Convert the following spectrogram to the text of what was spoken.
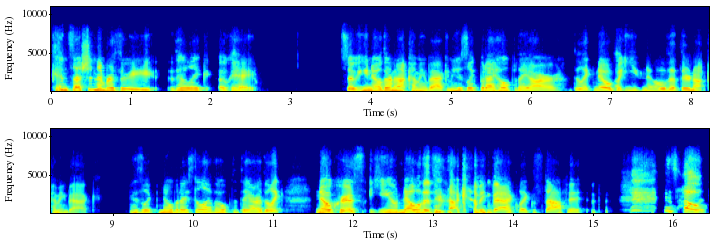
concession number 3. They're like, "Okay. So you know they're not coming back." And he's like, "But I hope they are." They're like, "No, oh. but you know that they're not coming back." He's like, "No, but I still have hope that they are." They're like, "No, Chris, you know that they're not coming back. Like stop it." His hope.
